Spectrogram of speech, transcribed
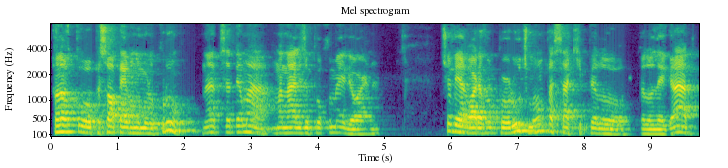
quando o pessoal pega um número cru, né? Precisa ter uma, uma análise um pouco melhor, né? Deixa eu ver agora, por último, vamos passar aqui pelo, pelo legado.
